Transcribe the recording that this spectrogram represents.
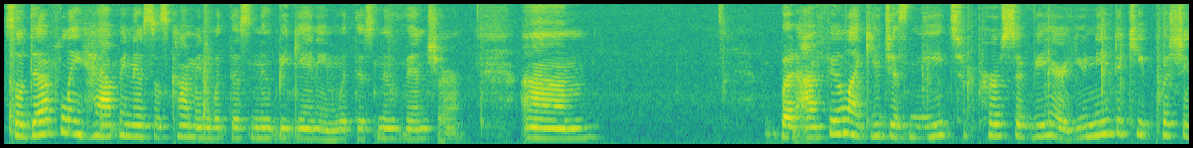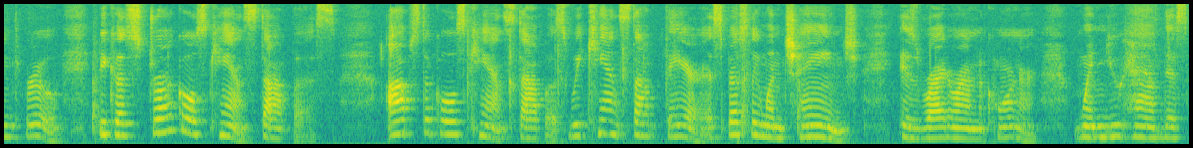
So definitely happiness is coming with this new beginning, with this new venture. Um, but I feel like you just need to persevere. You need to keep pushing through because struggles can't stop us. Obstacles can't stop us. We can't stop there, especially when change is right around the corner. When you have this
